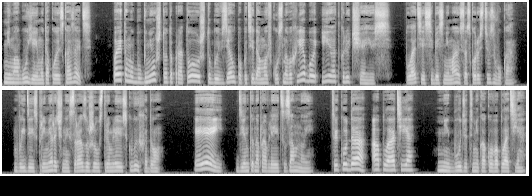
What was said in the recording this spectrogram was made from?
Не могу я ему такое сказать. Поэтому бубню что-то про то, чтобы взял по пути домой вкусного хлеба и отключаюсь. Платье себя снимаю со скоростью звука. Выйдя из примерочной, сразу же устремляюсь к выходу. «Эй!» – Динка направляется за мной. «Ты куда? А платье?» «Не будет никакого платья.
